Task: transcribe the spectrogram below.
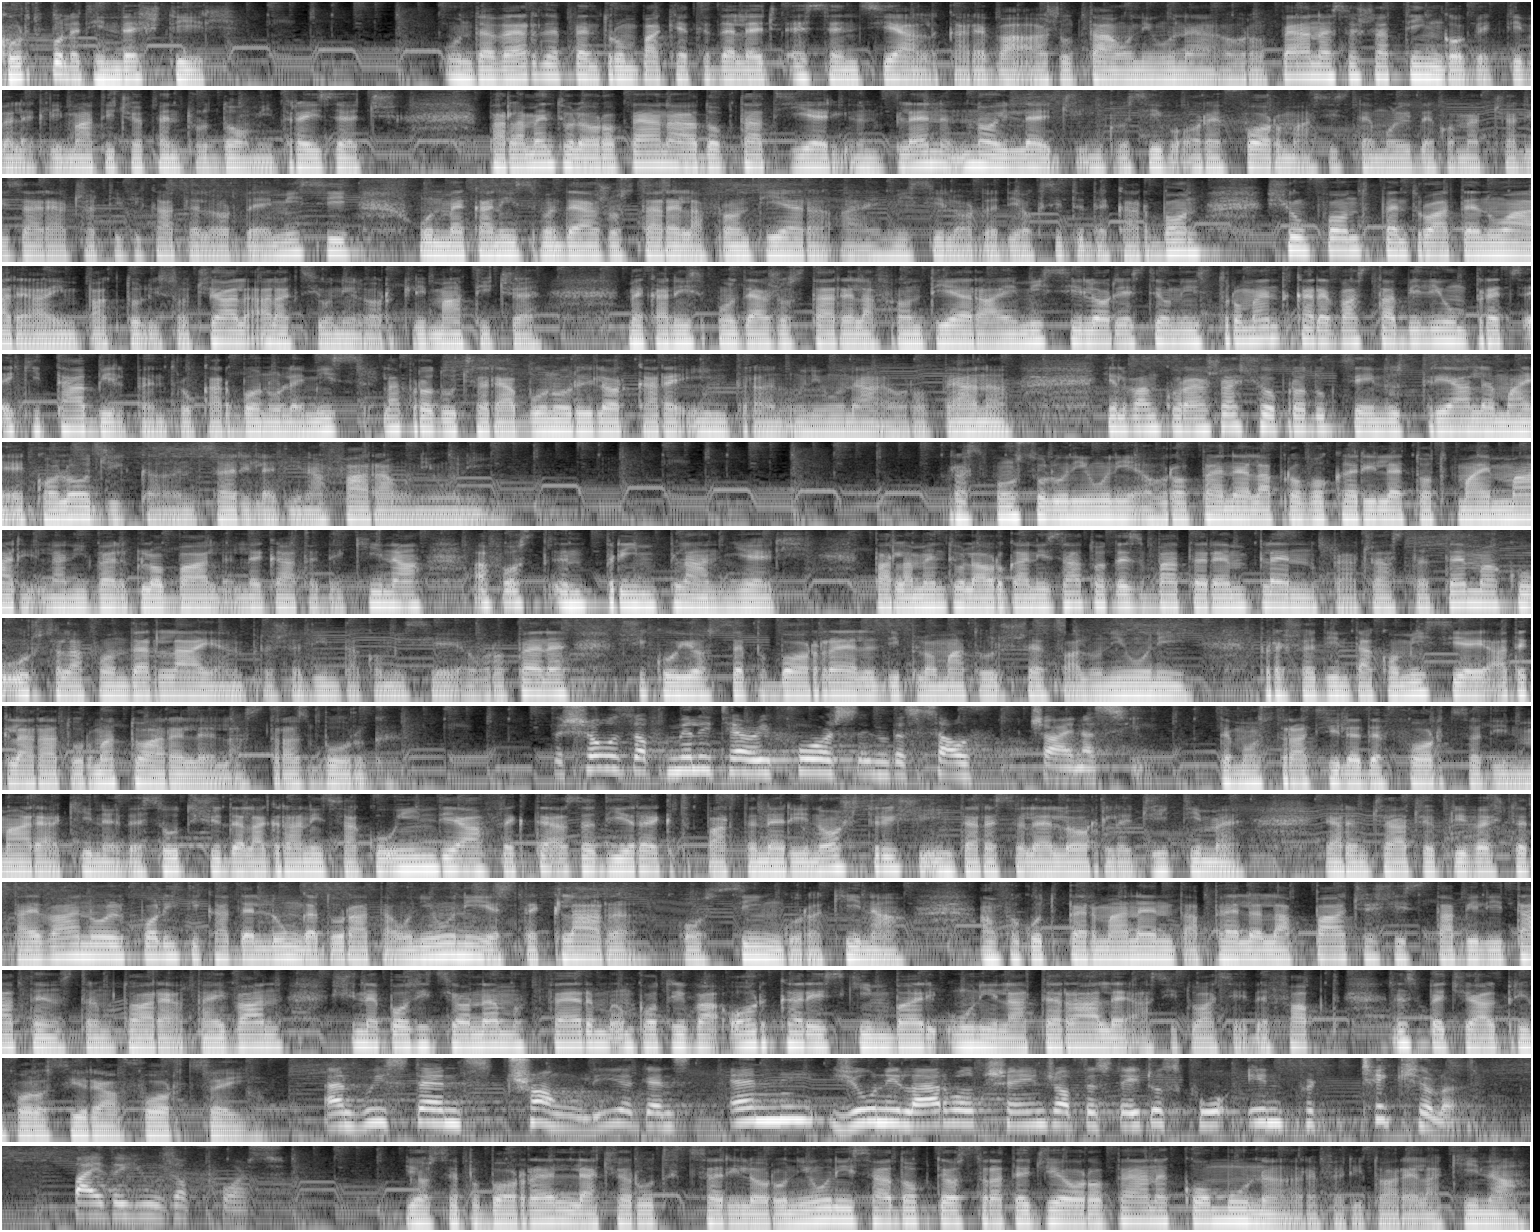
Scurt buletin de. Undă verde pentru un pachet de legi esențial care va ajuta Uniunea Europeană să-și atingă obiectivele climatice pentru 2030. Parlamentul European a adoptat ieri în plen noi legi, inclusiv o reformă a sistemului de comercializare a certificatelor de emisii, un mecanism de ajustare la frontieră a emisiilor de dioxid de carbon și un fond pentru atenuarea impactului social al acțiunilor climatice. Mecanismul de ajustare la frontieră a emisiilor este un instrument care va stabili un preț echitabil pentru carbonul emis la producerea bunurilor care intră în Uniunea Europeană. El va încuraja și o producție industrială mai ecologică în țările din afara Uniunii. Răspunsul Uniunii Europene la provocările tot mai mari la nivel global legate de China a fost în prim plan ieri. Parlamentul a organizat o dezbatere în plen pe această temă cu Ursula von der Leyen, președinta Comisiei Europene, și cu Josep Borrell, diplomatul șef al Uniunii. Președinta Comisiei a declarat următoarele la Strasburg. The shows of military force in the South China Sea Demonstrațiile de forță din Marea Chinei de Sud și de la granița cu India afectează direct partenerii noștri și interesele lor legitime, iar în ceea ce privește Taiwanul, politica de lungă durată a Uniunii este clară, o singură China. Am făcut permanent apel la pace și stabilitate în strâmtoarea Taiwan și ne poziționăm ferm împotriva oricărei schimbări unilaterale a situației de fapt, în special prin folosirea forței and we stand strongly against any unilateral change of the status quo, in particular by the use of force. Josep Borrell le-a cerut țărilor Uniunii să adopte o strategie europeană comună referitoare la China.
